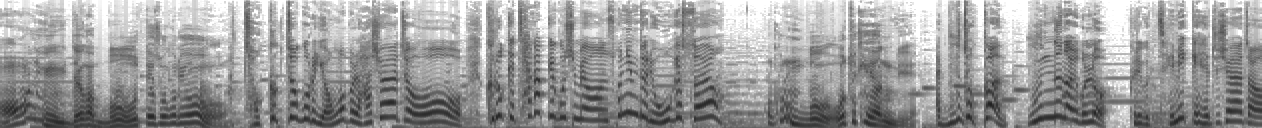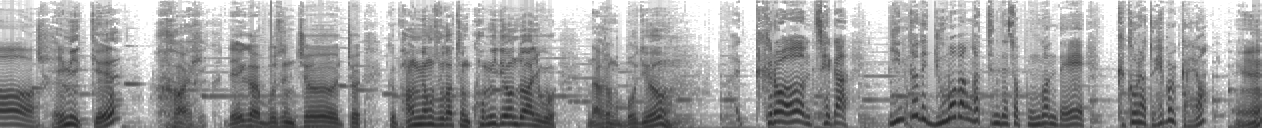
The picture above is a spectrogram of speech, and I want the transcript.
아니 내가 뭐 어때서 그려? 적극적으로 영업을 하셔야죠. 그렇게 차갑게 구시면 손님들이 오겠어요? 어, 그럼 뭐 어떻게 해야 하는데? 아, 무조건 웃는 얼굴로 그리고 재밌게 해주셔야죠. 재밌게? 하이, 내가 무슨 저 저 그 박명수 같은 코미디언도 아니고 나 그런 거 못이요. 그럼 제가 인터넷 유머방 같은 데서 본 건데 그거라도 해볼까요? 에?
